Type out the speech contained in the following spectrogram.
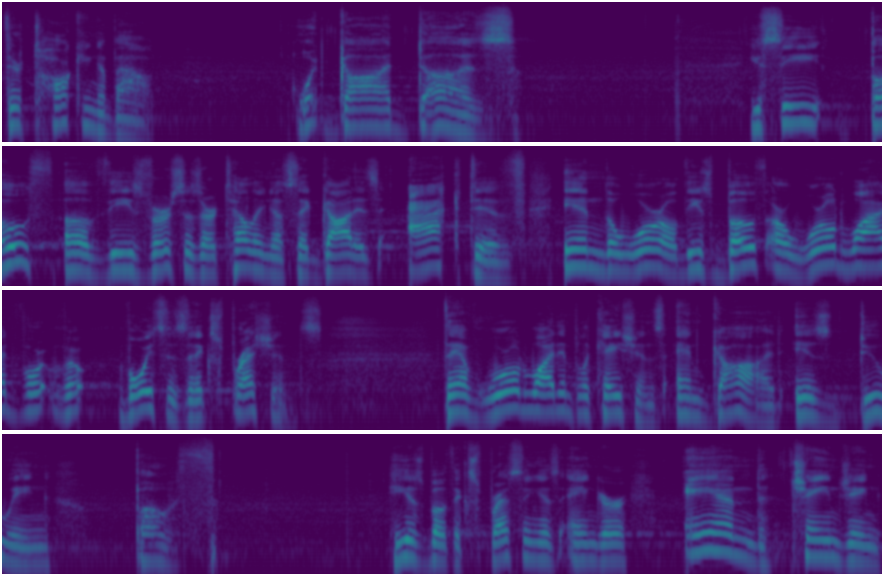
They're talking about what God does. You see, both of these verses are telling us that God is active in the world. These both are worldwide vo- vo- voices and expressions. They have worldwide implications, and God is doing both. He is both expressing his anger and changing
